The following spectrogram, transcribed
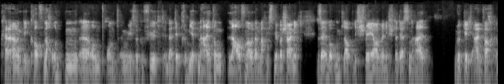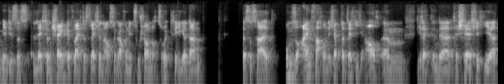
keine Ahnung den Kopf nach unten äh, und und irgendwie so gefühlt in der deprimierten Haltung laufen, aber dann mache ich es mir wahrscheinlich selber unglaublich schwer und wenn ich stattdessen halt wirklich einfach mir dieses Lächeln schenke, vielleicht das Lächeln auch sogar von den Zuschauern noch zurückkriege, dann ist es halt umso einfacher. Und ich habe tatsächlich auch ähm, direkt in der Recherche hier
